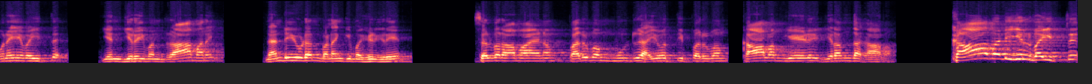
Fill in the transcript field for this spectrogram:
புனைய வைத்த என் இறைவன் ராமனை நன்றியுடன் வணங்கி மகிழ்கிறேன். செல்வராமாயணம் பருவம் மூன்று அயோத்தி பருவம் காலம் ஏழு இறந்த காலம். காவடியில் வைத்து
